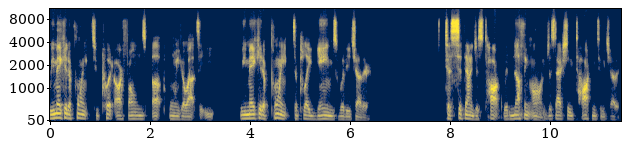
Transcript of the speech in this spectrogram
We make it a point to put our phones up when we go out to eat. We make it a point to play games with each other, to sit down and just talk with nothing on, just actually talking to each other.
